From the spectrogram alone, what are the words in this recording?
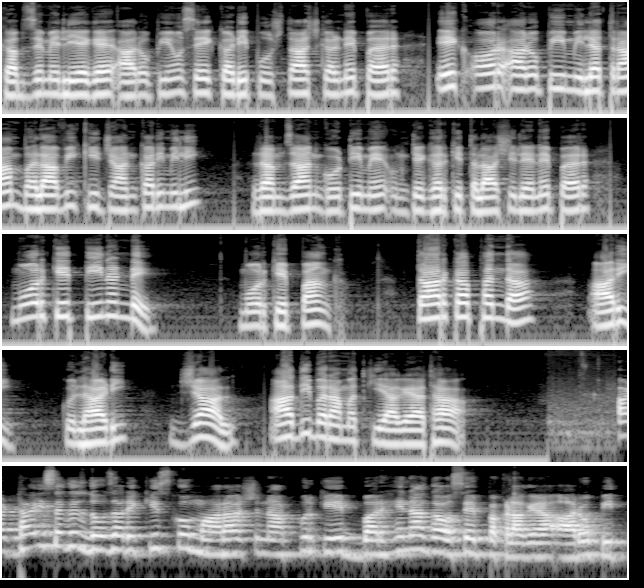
कब्जे में लिए गए आरोपियों से कड़ी पूछताछ करने पर एक और आरोपी मिलत राम भलावी की जानकारी मिली। रमज़ान घोटी में उनके घर की तलाशी लेने पर मोर के तीन अंडे, मोर के पंख, तार का फंदा, आरी कुल्हाड़ी, जाल आदि बरामद किया गया था। 28 अगस्त 2021 को महाराष्ट्र नागपुर के बरहेना गाँव से पकड़ा गया आरोपित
